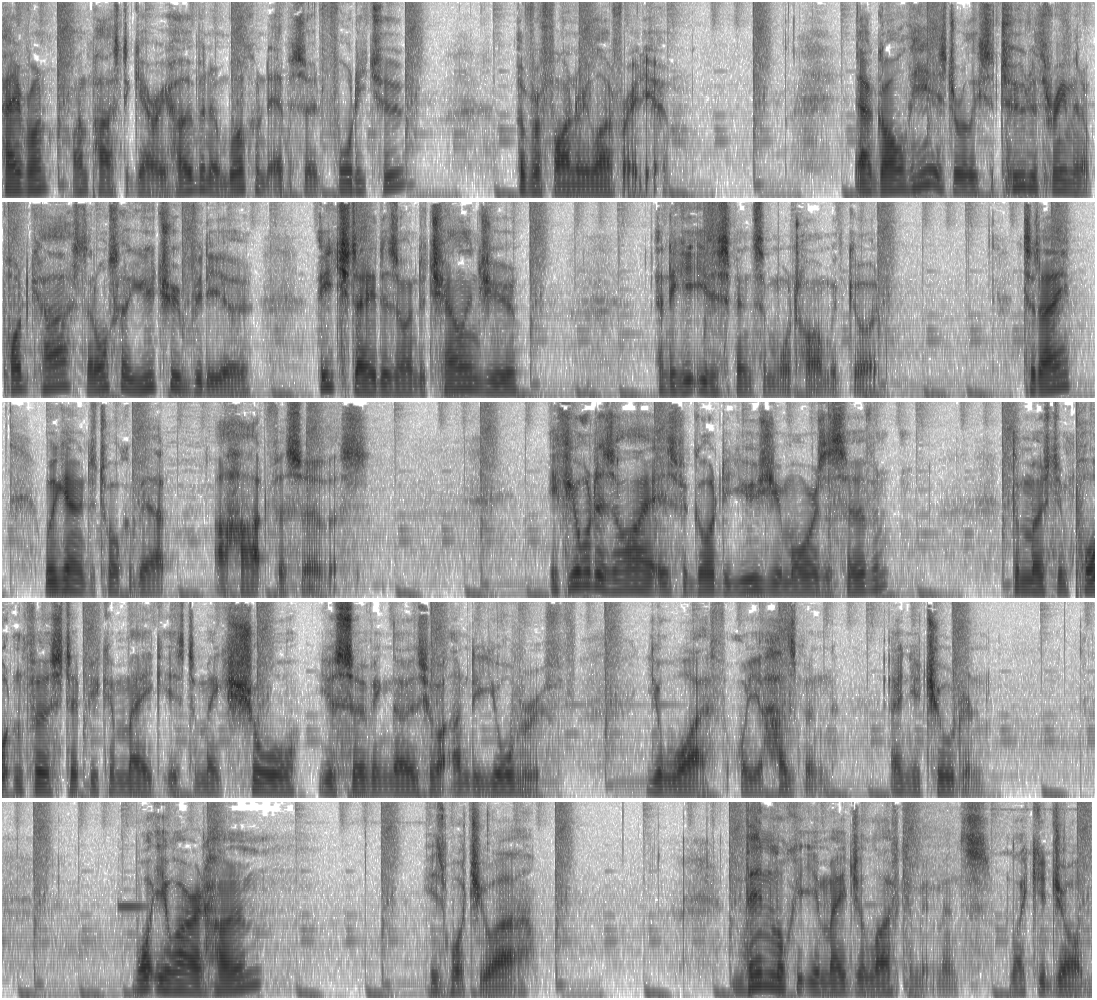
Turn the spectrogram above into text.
Hey everyone, I'm Pastor Gary Hoban and welcome to episode 42 of Refinery Life Radio. Our goal here is to release a two to three minute podcast and also a YouTube video each day designed to challenge you and to get you to spend some more time with God. Today, we're going to talk about a heart for service. If your desire is for God to use you more as a servant, the most important first step you can make is to make sure you're serving those who are under your roof your wife or your husband and your children. What you are at home is what you are. Then look at your major life commitments, like your job.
